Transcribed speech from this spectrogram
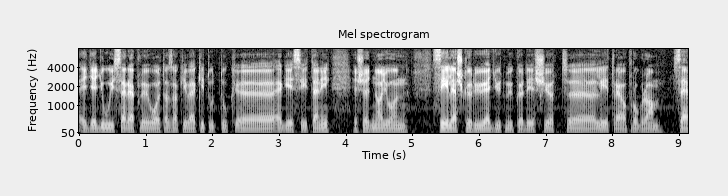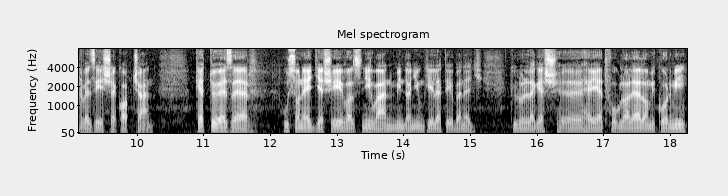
egy-egy új szereplő volt az, akivel ki tudtuk egészíteni, és egy nagyon széles körű együttműködés jött létre a program szervezése kapcsán. 2021-es év az nyilván mindannyiunk életében egy különleges helyet foglal el, amikor mi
